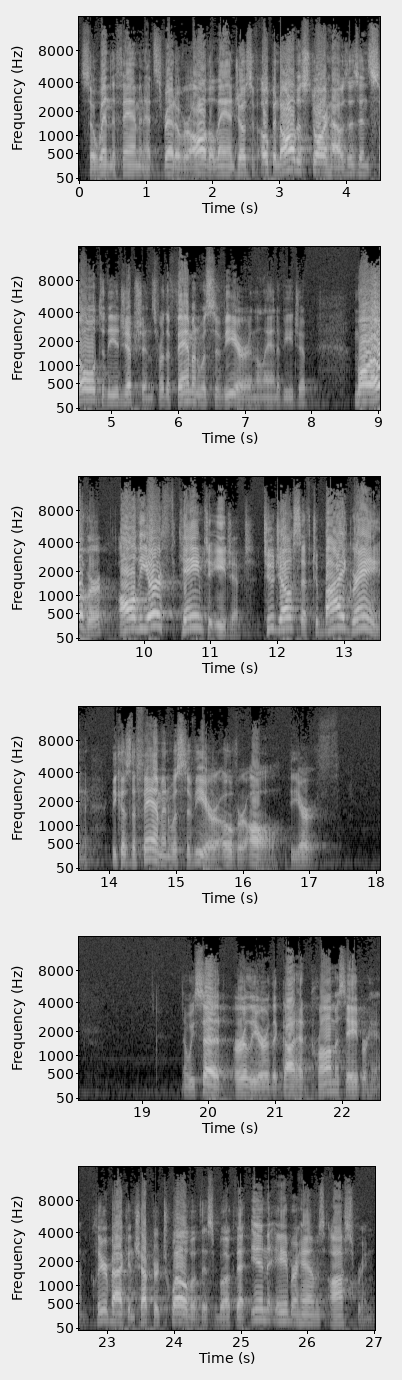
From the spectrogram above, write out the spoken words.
So when the famine had spread over all the land, Joseph opened all the storehouses and sold to the Egyptians, for the famine was severe in the land of Egypt. Moreover, all the earth came to Egypt, to Joseph, to buy grain, because the famine was severe over all the earth. Now, we said earlier that God had promised Abraham, clear back in chapter 12 of this book, that in Abraham's offspring,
